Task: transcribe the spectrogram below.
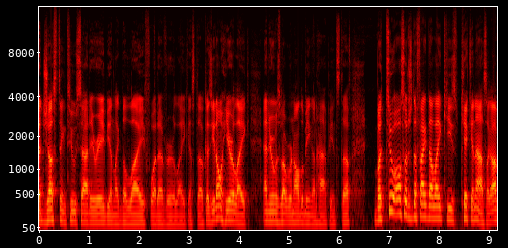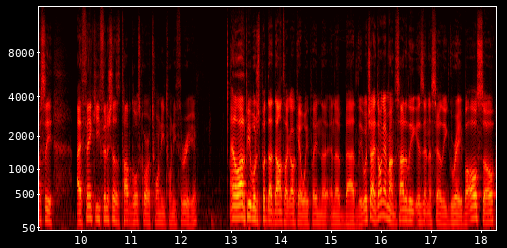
adjusting to Saudi Arabia and like the life, whatever, like and stuff, because you don't hear like any rumors about Ronaldo being unhappy and stuff. But two, also just the fact that like he's kicking ass. Like obviously, I think he finished as the top goal scorer of 2023. And a lot of people just put that down to like, okay, well, he played in, the, in a bad league, which I don't get me wrong, the Saudi league isn't necessarily great, but also,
